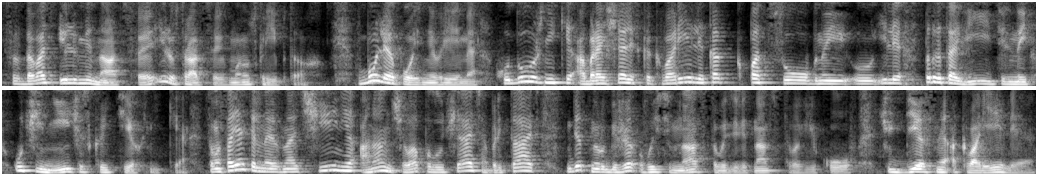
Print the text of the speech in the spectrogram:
создавать иллюминации, иллюстрации в манускриптах. В более позднее время художники обращались к акварели как к подсобной э, или подготовительной ученической технике. Самостоятельное значение она начала получать, обретать где-то на рубеже 18-19 веков. Чудесные акварели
